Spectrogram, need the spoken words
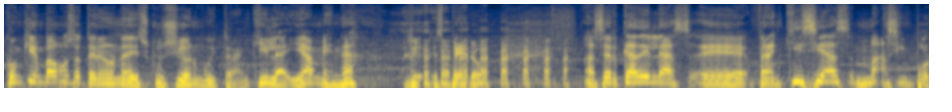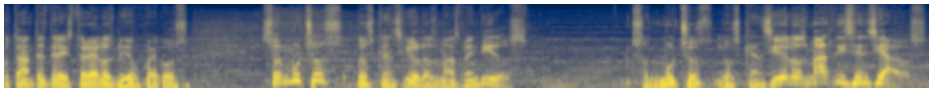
con quien vamos a tener una discusión muy tranquila y amena yo espero, acerca de las eh, franquicias más importantes de la historia de los videojuegos. Son muchos los que han sido los más vendidos. Son muchos los que han sido los más licenciados.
